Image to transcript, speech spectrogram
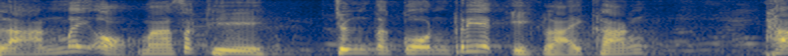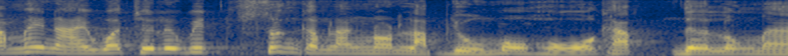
หลานไม่ออกมาสักที จึงตะโกนเรียกอีกหลายครั้งทำให้นายวชิรวิทย์ซึ่งกำลังนอนหลับอยู่โมโหครับ เดินลงมา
